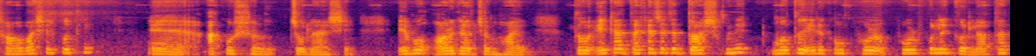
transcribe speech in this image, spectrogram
সহবাসের প্রতি আকর্ষণ চলে আসে এবং অর্গাজম হয়। তো এটা দেখা যায় যে দশ মিনিট মতো এরকম ফোর ফোরফলে করলে অর্থাৎ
